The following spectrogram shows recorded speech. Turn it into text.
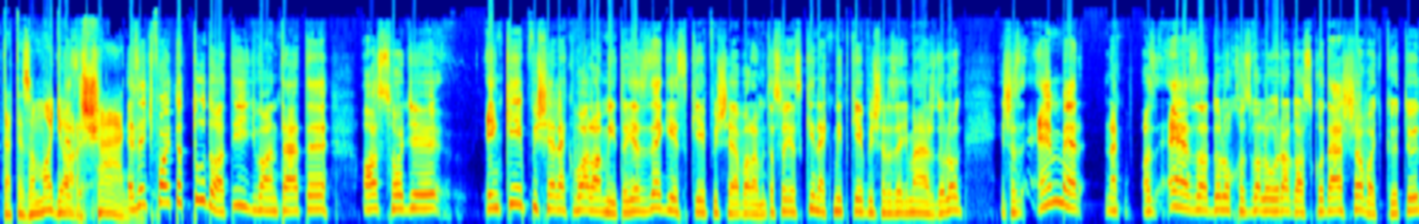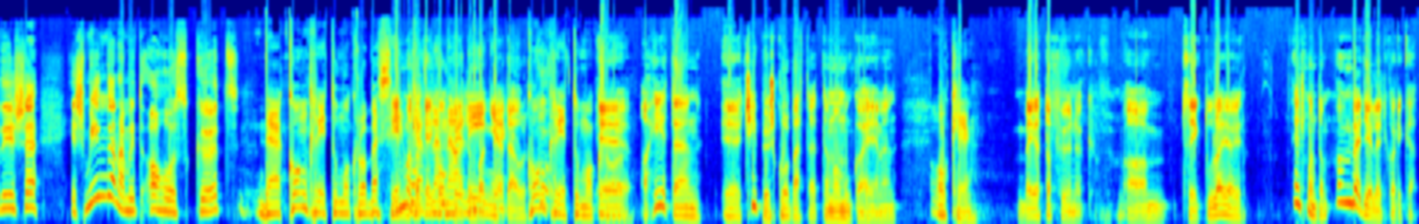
Tehát ez a magyarság. Ez, ez egyfajta tudat, így van, tehát az, hogy én képviselek valamit, hogy ez az egész képvisel valamit, az, hogy ez kinek mit képvisel, az egy más dolog, és az embernek az ehhez a dologhoz való ragaszkodása, vagy kötődése, és minden, amit ahhoz köt, De konkrétumokról Én beszélünk, ez egy lenne a lényeg. például. Konkrétumokról. A héten csípős kolbászt tettem a munkahelyemen. Oké. Okay. Bejött a főnök, a cég tulajai, és mondtam, vegyél egy karikát.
